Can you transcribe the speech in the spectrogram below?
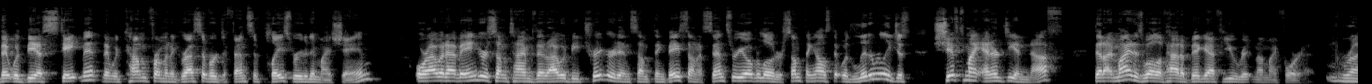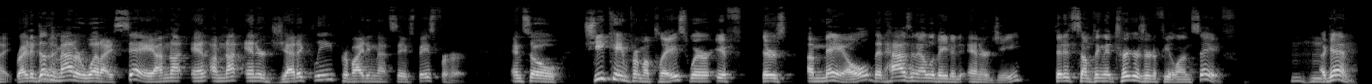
That would be a statement that would come from an aggressive or defensive place rooted in my shame. Or I would have anger sometimes that I would be triggered in something based on a sensory overload or something else that would literally just shift my energy enough that I might as well have had a big FU written on my forehead. Right. Right. It doesn't right. matter what I say. I'm not, I'm not energetically providing that safe space for her. And so she came from a place where if there's a male that has an elevated energy, that it's something that triggers her to feel unsafe. Mm-hmm. Again,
